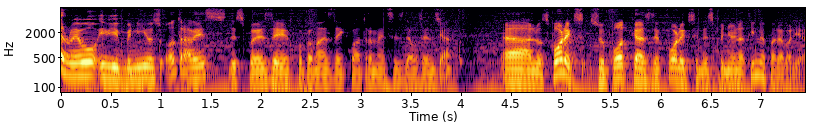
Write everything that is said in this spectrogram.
de nuevo y bienvenidos otra vez, después de poco más de cuatro meses de ausencia, a Los Forex, su podcast de Forex en español latino para variar.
